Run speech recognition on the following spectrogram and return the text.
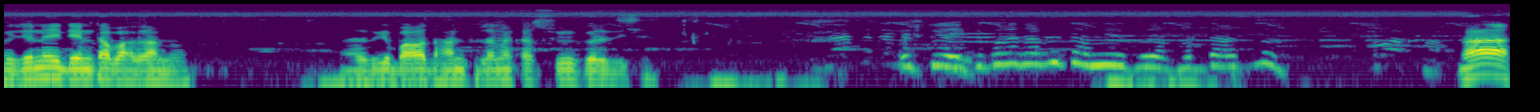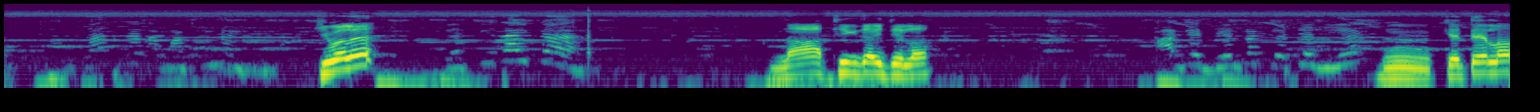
ওই জন্য এই ড্রেনটা বাগানো। আর এদিকে বাবা ধান ফেলানোর কাজ শুরু করে দিছে। হ্যাঁ। কি বলে? না ঠিক যাইছিল হুম কেটে এলো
